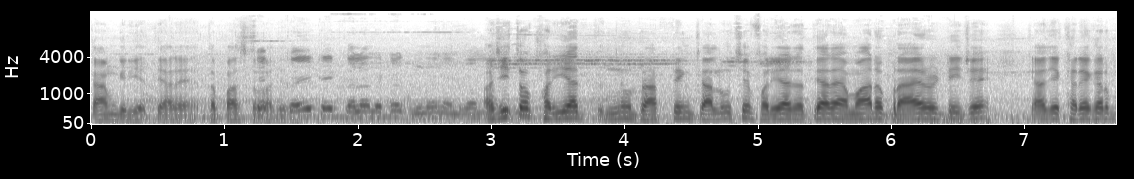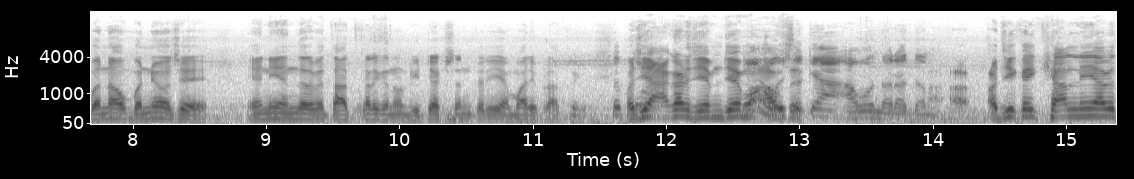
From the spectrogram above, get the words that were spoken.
કામગીરી અત્યારે તપાસ કરવા જઈ હજી તો ફરિયાદનું ડ્રાફ્ટિંગ ચાલુ છે. ફરિયાદ અત્યારે અમારો પ્રાયોરિટી છે કે આ જે ખરેખર બનાવ બન્યો છે એની અંદર અમે તાત્કાલિક એનું ડિટેક્શન કરીએ અમારી પ્રાથમિક. પછી આગળ જેમ જેમ આવશે હજી કંઈ ખ્યાલ નહીં આવે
